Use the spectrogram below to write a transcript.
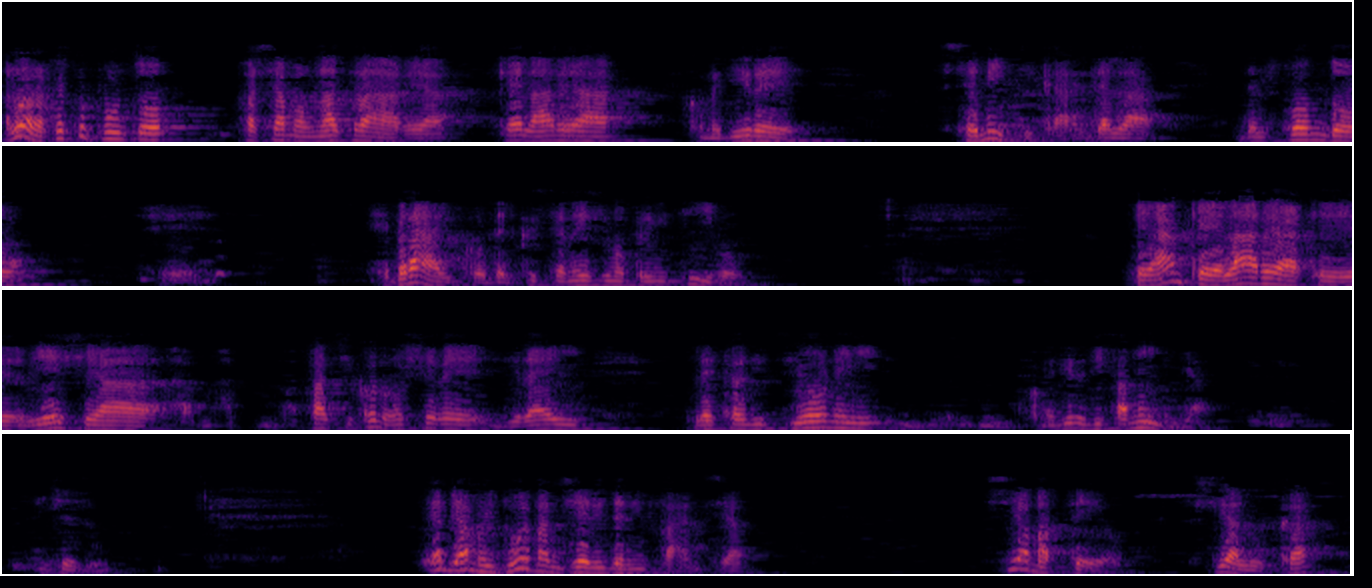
Allora a questo punto passiamo a un'altra area, che è l'area, come dire, semitica della, del fondo eh, ebraico del cristianesimo primitivo, e anche l'area che riesce a, a farci conoscere, direi, le tradizioni, come dire, di famiglia di Gesù. E abbiamo i due Vangeli dell'infanzia. Sia Matteo sia Luca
